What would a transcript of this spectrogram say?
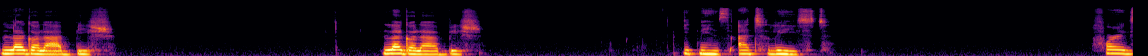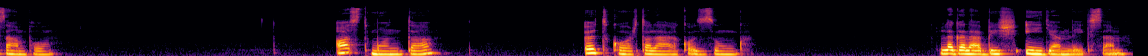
Legalábbis. Legalábbis. It means at least. For example, azt mondta, ötkor találkozzunk. Legalábbis így emlékszem.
